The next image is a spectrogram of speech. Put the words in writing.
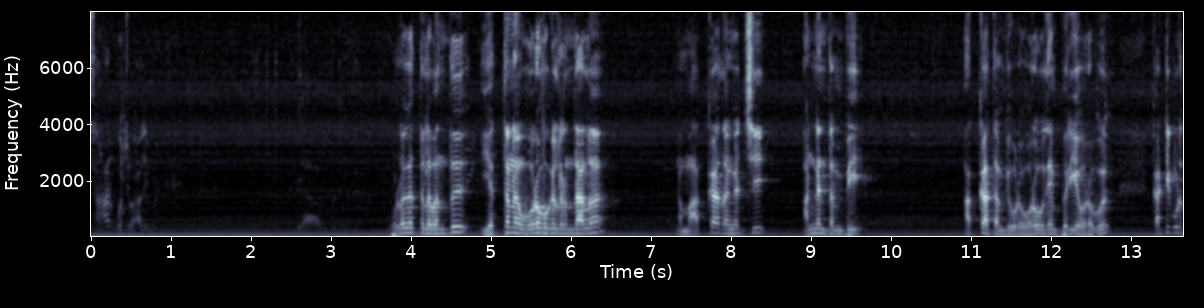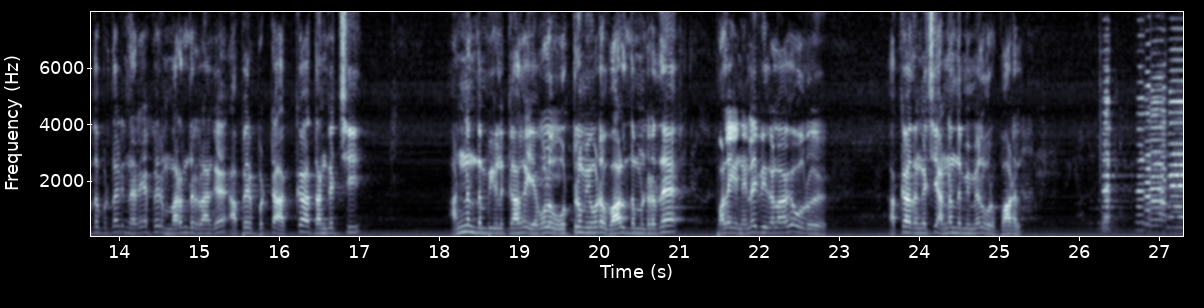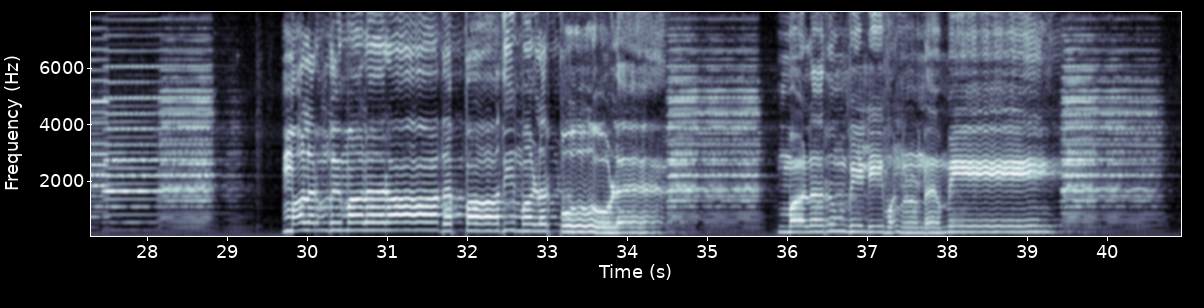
Sir போச்சு வாலி உலகத்தில் வந்து எத்தனை உறவுகள் இருந்தாலும் நம்ம அக்கா தங்கச்சி அண்ணன் தம்பி அக்கா தம்பியோட உறவு தான் பெரிய உறவு. கட்டி கொடுத்த பிறந்தாடி நிறைய பேர் மறந்துடுறாங்க. அப்பேற்பட்ட அக்கா தங்கச்சி அண்ணன் தம்பிகளுக்காக எவ்வளோ ஒற்றுமையோடு வாழ்ந்தோம்ன்றத பழைய நினைவுகளாக ஒரு அக்கா தங்கச்சி அண்ணன் தம்பி மேலே ஒரு பாடல். மலர்ந்து மலராத பாதி மலர் போல. மலரும் விழி வண்ணமே.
